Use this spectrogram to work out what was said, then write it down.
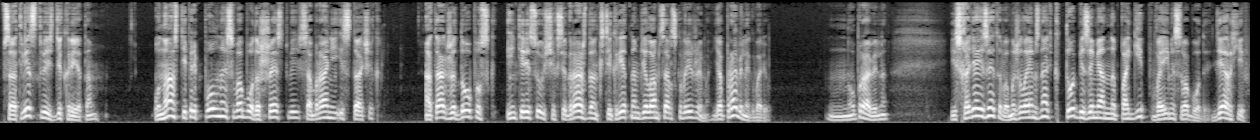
в соответствии с декретом у нас теперь полная свобода шествий, собраний и стачек, а также допуск интересующихся граждан к секретным делам царского режима. Я правильно говорю? — Ну, правильно. — Исходя из этого, мы желаем знать, кто безымянно погиб во имя свободы. Где архив?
